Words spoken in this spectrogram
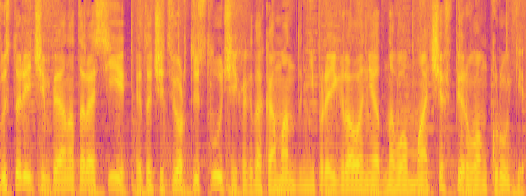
В истории чемпионата России это четвертый случай, когда команда не проиграла ни одного матча в первом круге.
